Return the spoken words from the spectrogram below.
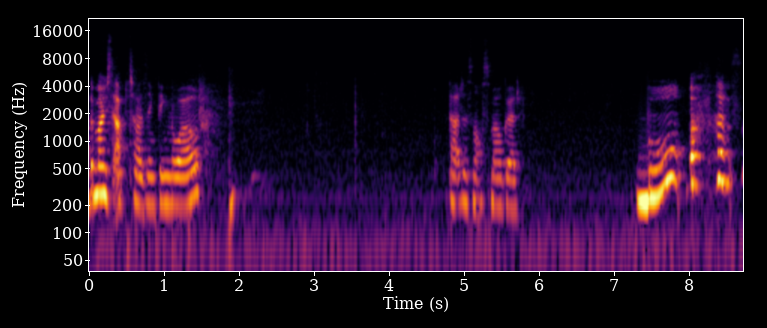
like the most appetizing thing in the world. That does not smell good. That's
